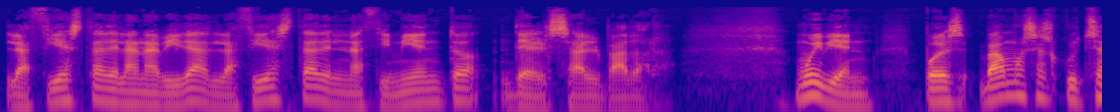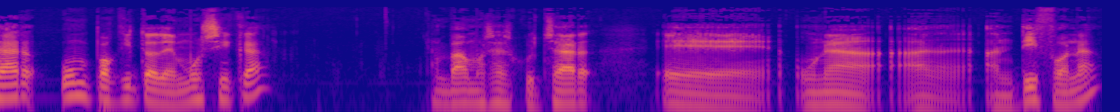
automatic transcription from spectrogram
la fiesta de la Navidad, la fiesta del nacimiento del Salvador. Muy bien, pues vamos a escuchar un poquito de música vamos a escuchar eh, una antífona,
